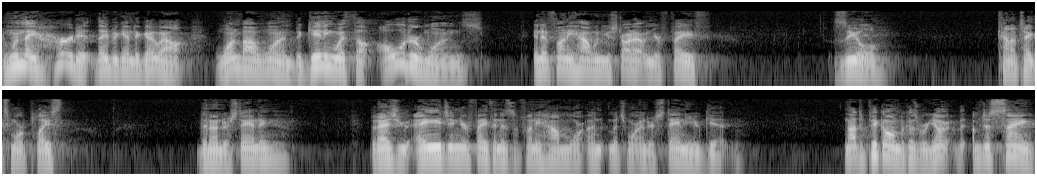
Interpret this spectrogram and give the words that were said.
And when they heard it, they began to go out one by one, beginning with the older ones. Isn't it funny how when you start out in your faith, zeal kind of takes more place than understanding? But as you age in your faith, and it's funny how more, much more understanding you get. Not to pick on because we're young, I'm just saying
